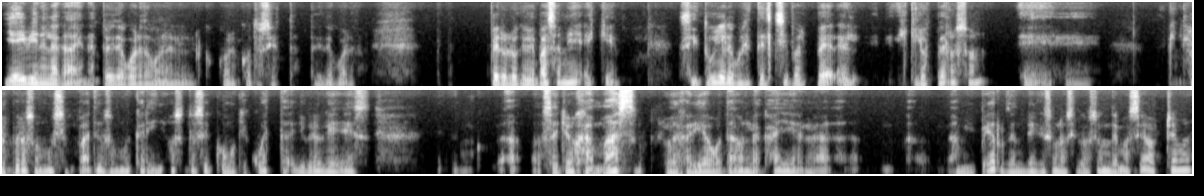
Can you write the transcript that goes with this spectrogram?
y ahí viene la cadena. Estoy de acuerdo con el, con el Coto Siesta. Estoy de acuerdo. Pero lo que me pasa a mí es que si tú ya le pusiste el chip al perro, y que los perros son, eh, los perros son muy simpáticos, son muy cariñosos, entonces como que cuesta, yo creo que es, ah, o sea, yo jamás lo dejaría botado en la calle a, la- a- a mi perro, tendría que ser una situación demasiado extrema.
